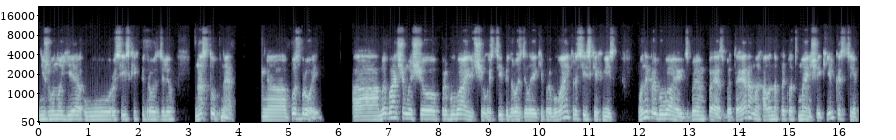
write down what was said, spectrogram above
ніж воно є у російських підрозділів. Наступне по зброї. Ми бачимо, що прибуваючи ось ці підрозділи, які прибувають російських військ, вони прибувають з БМП, з БТРами, але, наприклад, в меншій кількості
